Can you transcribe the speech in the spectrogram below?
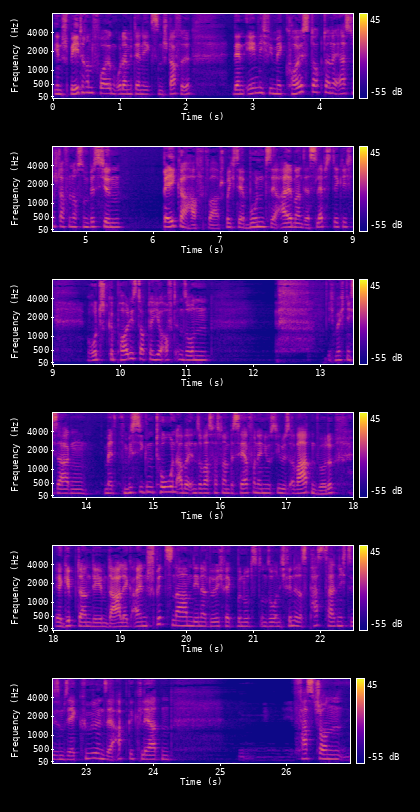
in späteren Folgen oder mit der nächsten Staffel. Denn ähnlich wie McCoys Doktor in der ersten Staffel noch so ein bisschen Bakerhaft war, sprich sehr bunt, sehr albern, sehr slapstickig, rutscht Capaldis Doktor hier oft in so einen ich möchte nicht sagen methmissigen Ton, aber in sowas, was man bisher von der New Series erwarten würde. Er gibt dann dem Dalek einen Spitznamen, den er durchweg benutzt und so. Und ich finde, das passt halt nicht zu diesem sehr kühlen, sehr abgeklärten, fast schon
